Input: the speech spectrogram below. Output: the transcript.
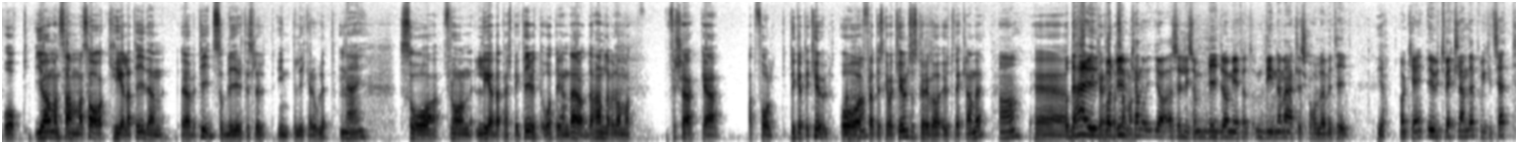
och gör man samma sak hela tiden över tid så blir det till slut inte lika roligt. Nej. Så från ledarperspektivet, återigen där, det handlar väl om att försöka att folk tycker att det är kul. Och Aha. för att det ska vara kul så ska det vara utvecklande. Ja. Eh, Och det här är vad du samma. kan ja, alltså liksom bidra med för att dina mäklare ska hålla över tid. Ja. Okej, utvecklande på vilket sätt?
